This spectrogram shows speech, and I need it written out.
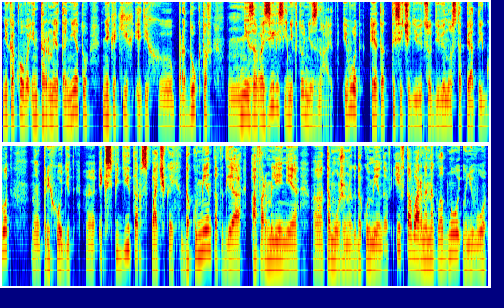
никакого интернета нету, никаких этих э, продуктов не завозились и никто не знает. И вот этот 1995 год э, приходит э, экспедитор с пачкой документов для оформления таможенных документов, и в товарной накладной у него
